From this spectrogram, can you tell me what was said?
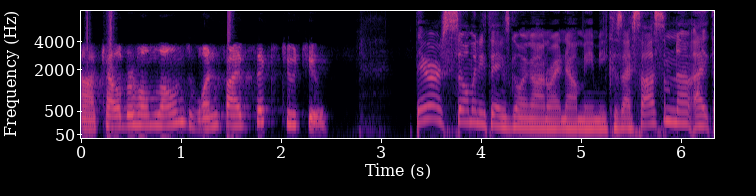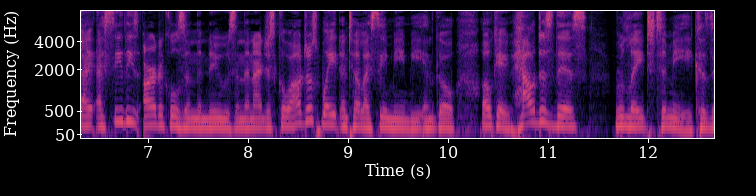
uh, Caliber Home Loans one five six two two. There are so many things going on right now, Mimi, because I saw some, I, I, I see these articles in the news and then I just go, I'll just wait until I see Mimi and go, okay, how does this relate to me? Because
